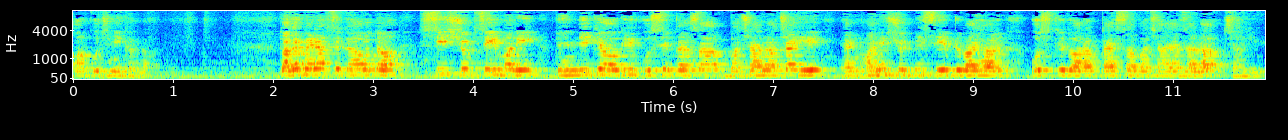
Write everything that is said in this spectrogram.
और कुछ नहीं करना। तो अगर मैंने आपसे कहा होता सी शुड सेव मनी तो हिंदी क्या होगी? उससे पैसा बचाना चाहिए and money should be saved by her उसके द्वारा पैसा बचाया जाना चाहिए।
